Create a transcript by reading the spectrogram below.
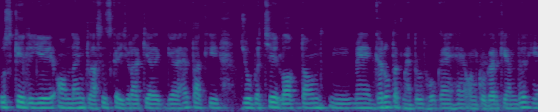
उसके लिए ऑनलाइन क्लासेस का इजरा किया गया है ताकि जो बच्चे लॉकडाउन में घरों तक महदूद हो गए हैं, उनको घर के अंदर ही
